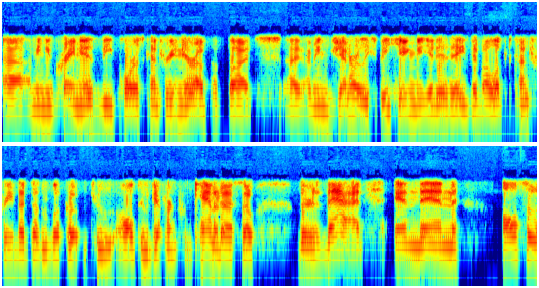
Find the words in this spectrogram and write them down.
Uh, I mean, Ukraine is the poorest country in Europe, but uh, I mean, generally speaking, it is a developed country that doesn't look too all too different from Canada. So there's that, and then also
